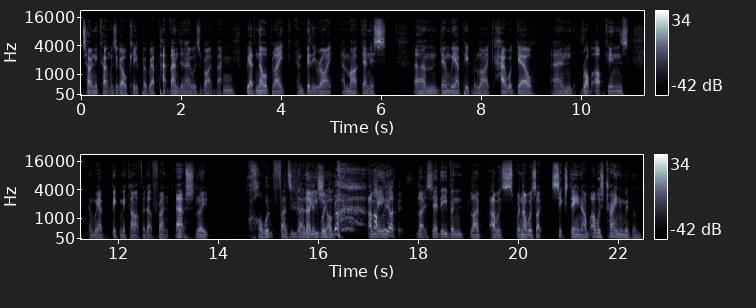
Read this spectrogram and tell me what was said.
Tony Coton was a goalkeeper. We had Pat Van Den Hauwe was right back. We had Noel Blake and Billy Wright and Mark Dennis. Um, then we had people like Howard Gayle and Rob Hopkins, and we had Big Mick Harford up front. Absolute. I wouldn't fancy playing No, you wouldn't. I mean, honest. Like I said, even like I was when I was like 16, I, I was training with them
